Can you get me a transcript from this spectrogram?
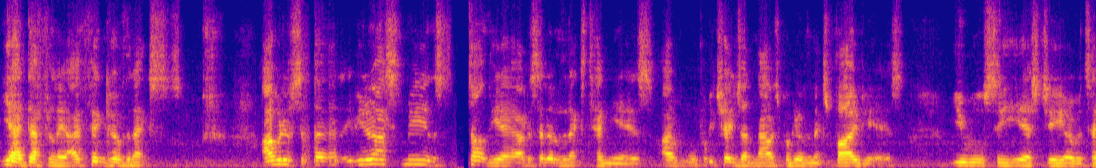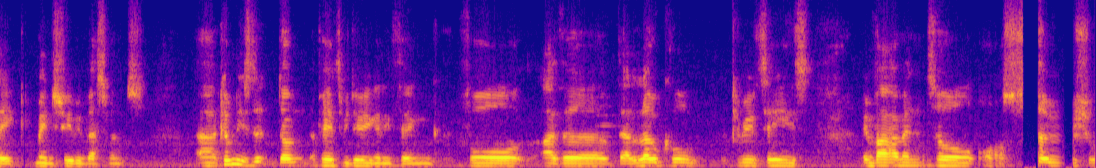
Yeah, definitely. I think over the next, I would have said, if you'd asked me at the start of the year, I'd have said over the next 10 years. I will probably change that now. It's probably over the next five years. You will see ESG overtake mainstream investments uh, companies that don't appear to be doing anything for either their local communities, environmental or social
